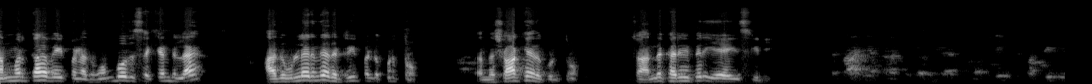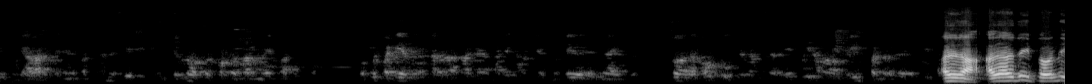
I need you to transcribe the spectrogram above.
நம்மளுக்காக வெயிட் பண்ணாது. ஒன்பது செகண்ட்ல அது உள்ள இருந்து அதை ட்ரீட்மெண்ட் கொடுத்துரும். அந்த ஷாக்கே அதை கொடுத்துரும். ஸோ அந்த கருவி பேர் ஏஐசிடி அதுதான். அதாவது இப்ப வந்து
